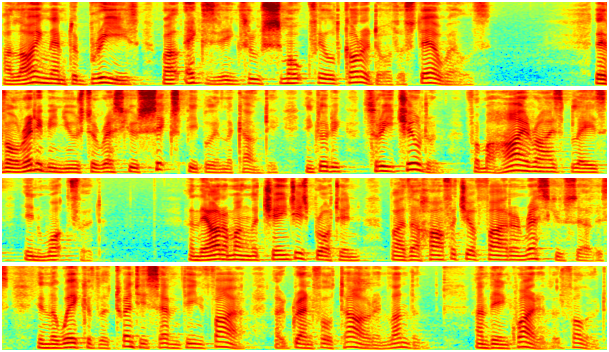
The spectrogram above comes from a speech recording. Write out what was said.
allowing them to breathe while exiting through smoke filled corridors or stairwells. They've already been used to rescue six people in the county, including three children, from a high rise blaze in Watford. And they are among the changes brought in by the Hertfordshire Fire and Rescue Service in the wake of the 2017 fire at Grenfell Tower in London and the inquiry that followed.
